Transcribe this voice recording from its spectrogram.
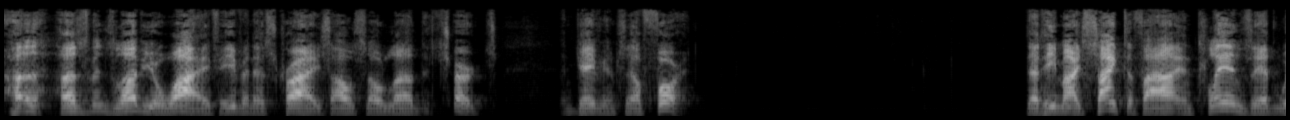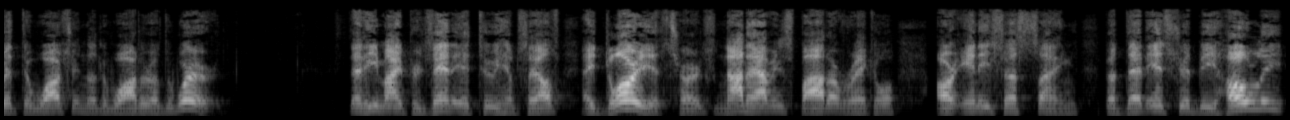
Husbands, love your wife, even as Christ also loved the church and gave himself for it, that he might sanctify and cleanse it with the washing of the water of the word, that he might present it to himself a glorious church, not having spot or wrinkle or any such thing, but that it should be holy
